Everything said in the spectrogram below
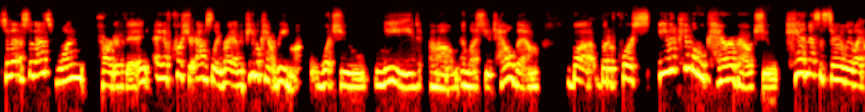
So that so that's one part of it, and and of course you're absolutely right. I mean, people can't read what you need um, unless you tell them but but of course even people who care about you can't necessarily like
